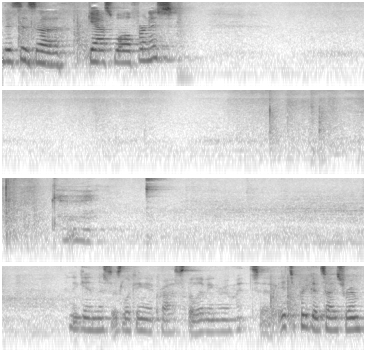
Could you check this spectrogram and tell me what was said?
This is a gas wall furnace. Okay. And again, this is looking across the living room. It's a, it's a pretty good sized room.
